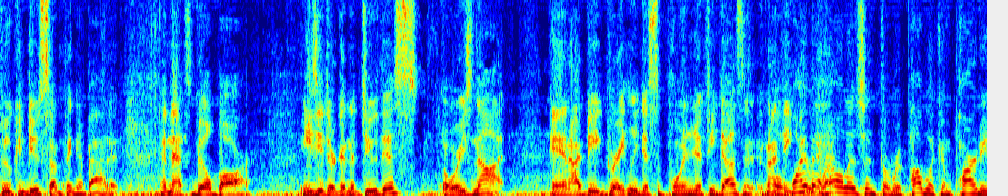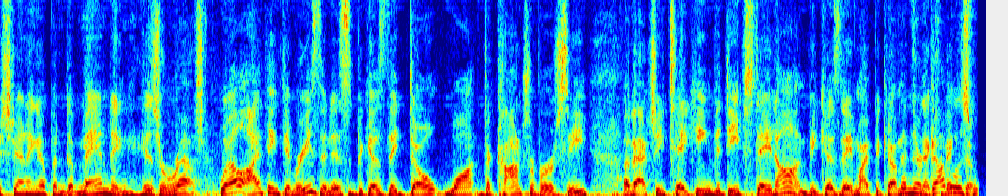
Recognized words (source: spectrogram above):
who can do something about it, and that's Bill Barr. He's either going to do this or he's not. And I'd be greatly disappointed if he doesn't. And well, I think why the right. hell isn't the Republican Party standing up and demanding his arrest? Well, I think the reason is because they don't want the controversy of actually taking the deep state on because they might become then its next gutless. victim.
